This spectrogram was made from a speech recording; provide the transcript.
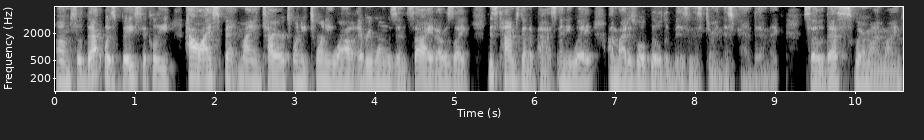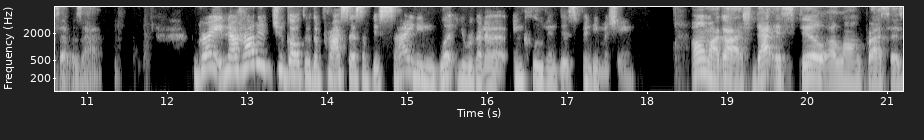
Um, so that was basically how I spent my entire 2020 while everyone was inside. I was like, this time's going to pass anyway. I might as well build a business during this pandemic. So that's where my mindset was at. Great. Now, how did you go through the process of deciding what you were going to include in this vending machine? Oh my gosh, that is still a long process.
